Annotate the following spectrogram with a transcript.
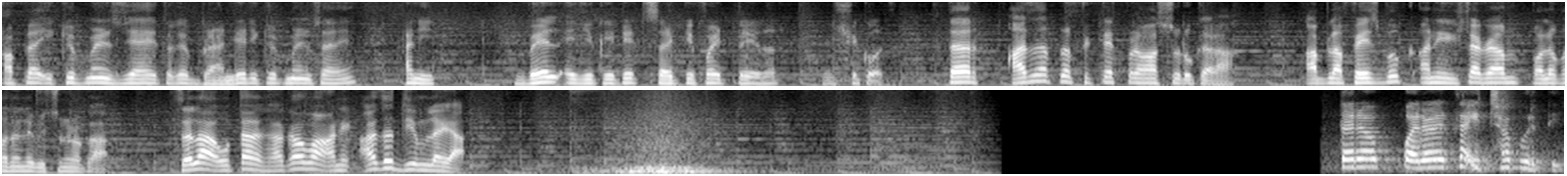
आपल्या इक्विपमेंट्स जे आहेत सगळे ब्रँडेड इक्विपमेंट्स आहे. आणि वेल एज्युकेटेड सर्टिफाईड ट्रेनर शिकवत तर आज आपला फिटनेस प्रवास सुरू करा. आपला फेसबुक आणि इंस्टाग्राम फॉलो करायला विसरू नका. चला उता जागावा आणि आजच जिमला या. तर परळचा इच्छापूर्ती.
